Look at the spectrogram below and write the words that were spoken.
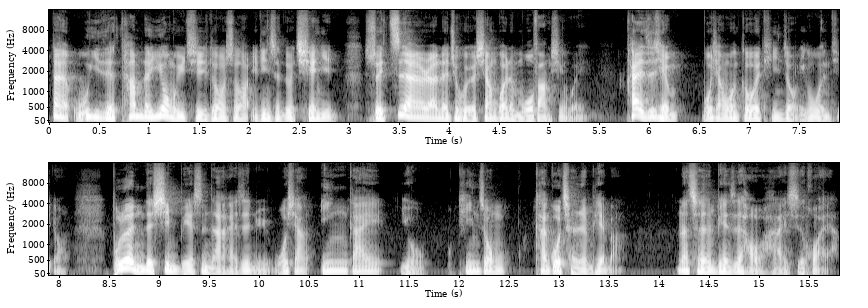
但无疑的，他们的用语其实都有受到一定程度的牵引，所以自然而然的就会有相关的模仿行为。开始之前，我想问各位听众一个问题哦，不论你的性别是男还是女，我想应该有听众看过成人片吧？那成人片是好还是坏啊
